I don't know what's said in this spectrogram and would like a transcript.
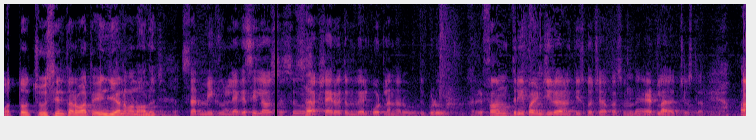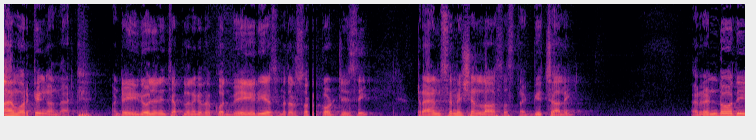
మొత్తం చూసిన తర్వాత ఏం చేయాలో మనం ఆలోచిద్దాం. సార్ మీకు లెగసీ లాసెస్ లక్ష ఇరవై తొమ్మిది వేల కోట్లు అన్నారు. ఇప్పుడు రిఫార్మ్ త్రీ పాయింట్ జీరో తీసుకొచ్చే అవకాశం ఉందా? ఎట్లా చూస్తారు? ఐఎమ్ వర్కింగ్ ఆన్ దాట్ అంటే ఈరోజు నేను చెప్పలేను కదా కొన్ని వేరియస్ మెథడ్స్ వర్కౌట్ చేసి ట్రాన్స్మిషన్ లాసెస్ తగ్గించాలి. రెండోది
